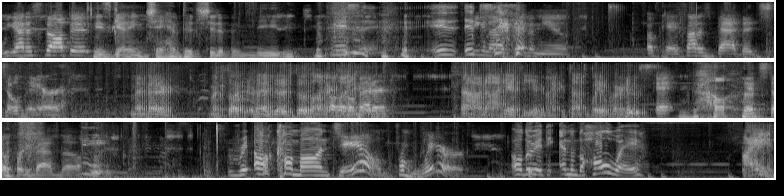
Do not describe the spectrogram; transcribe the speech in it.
We gotta stop it. He's getting jammed. It should have been me. It's, it, Speaking of, I have a mute. Okay, it's not as bad, but it's still there. Am I better? Am I still, am I still longer? A little better. No, no, I hear you, Mike. It's not way worse. It, No. it's still pretty bad though. Re- oh come on! Damn! From where? All the way at the end of the hallway. I.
